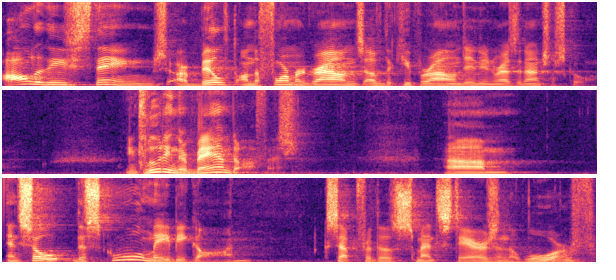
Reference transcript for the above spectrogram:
All of these things are built on the former grounds of the Kuper Island Indian Residential School, including their band office. Um, and so the school may be gone, except for those cement stairs and the wharf,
